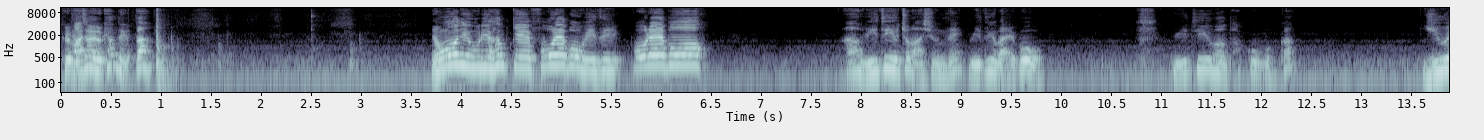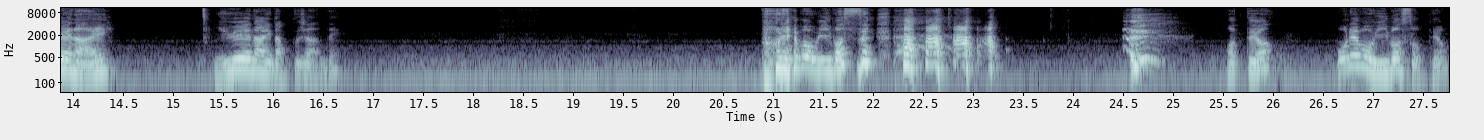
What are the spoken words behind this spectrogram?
그리고 마지막에 이렇게 하면 되겠다. 영원히 우리 함께 Forever with you Forever. 아 with you 좀 아쉬운데? with you 말고. with you만 바꿔볼까? you and I. you and I 나쁘지 않은데? 포레버 위버스 어때요? 포레버 위버스 어때요?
